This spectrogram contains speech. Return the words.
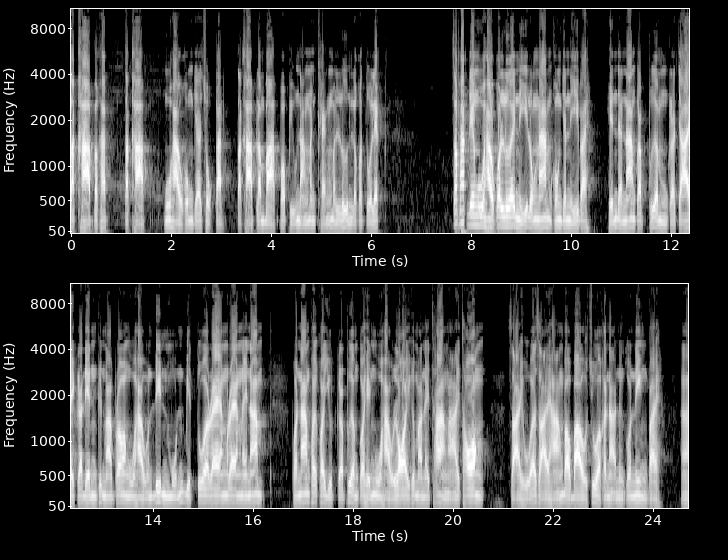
ตะขาบอะครับ ตะขาบ งูเห่าคงจะฉกกัด ตะขาบลำบากเพราะผิวหนังมันแข็งมันลื่นแล้วก็ตัวเล็กสักพักเดียวงูเห่าก็เลื้อยหนีลงน้ำคงจะหนีไป เห็นแต่น้ำกระเพื่อมกระจายกระเด็นขึ้นมาเพราะงูเห่ามันดิ้นหมุนบิดตัวแรงแรงในน้ำพอน้ำค่อยๆหยุดกระเพื่อมก็เห็นงูเห่าลอยขึ้นมาในท่าหงายท้อง สายหัวสายหางเบาๆชั่วขณะหนึ่งก็นิ่งไปอ่า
